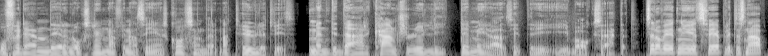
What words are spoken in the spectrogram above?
Och för den delen också dina finansieringskostnader naturligtvis. Men det där kanske du lite mera sitter i, i baksätet. Sen har vi ett nyhetssvep lite snabbt.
